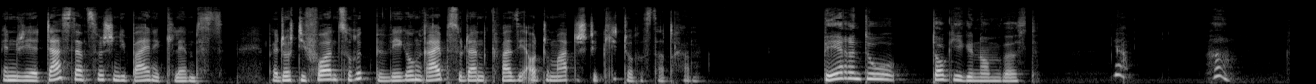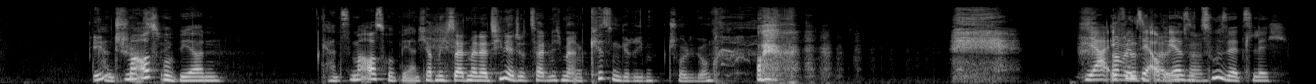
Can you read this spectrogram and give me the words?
Wenn du dir das dann zwischen die Beine klemmst, weil durch die Vor- und Zurückbewegung reibst du dann quasi automatisch die Klitoris da dran. Während du Doggy genommen wirst? Ja. Huh. Kannst du mal ausprobieren. Kannst du mal ausprobieren. Ich habe mich seit meiner Teenagerzeit nicht mehr an Kissen gerieben. Entschuldigung. Ja, ich finde ja auch eher getan. so zusätzlich.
